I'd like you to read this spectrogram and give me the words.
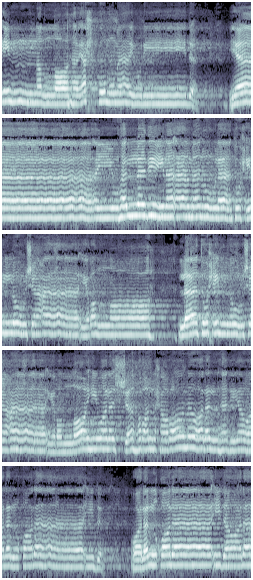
إن الله يحكم ما يريد. يا أيها الذين آمنوا لا تحلوا شعائر الله. لا تحلوا شعائر الله ولا الشهر الحرام ولا الهدي ولا القلائد. ولا القلائد ولا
